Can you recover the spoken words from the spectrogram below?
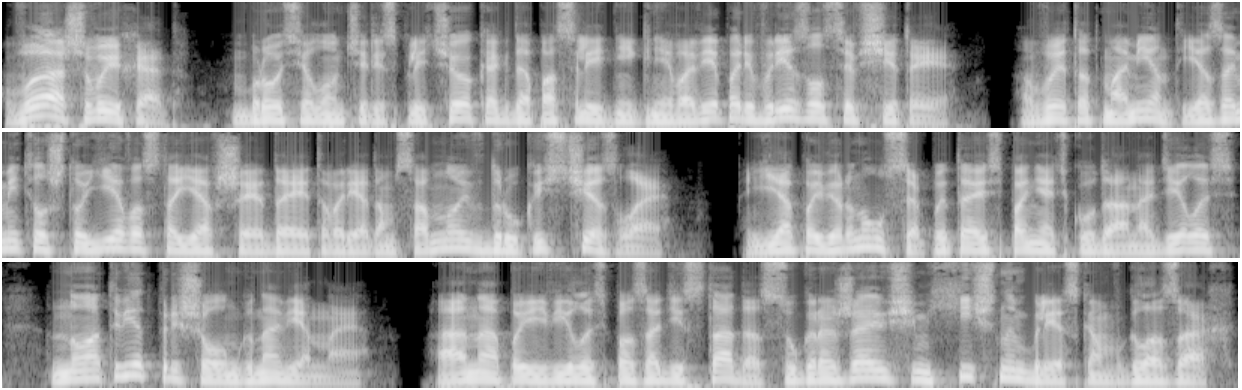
«Ваш выход!» — бросил он через плечо, когда последний гневовепарь врезался в щиты. В этот момент я заметил, что Ева, стоявшая до этого рядом со мной, вдруг исчезла. Я повернулся, пытаясь понять, куда она делась, но ответ пришел мгновенно. Она появилась позади стада с угрожающим хищным блеском в глазах.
